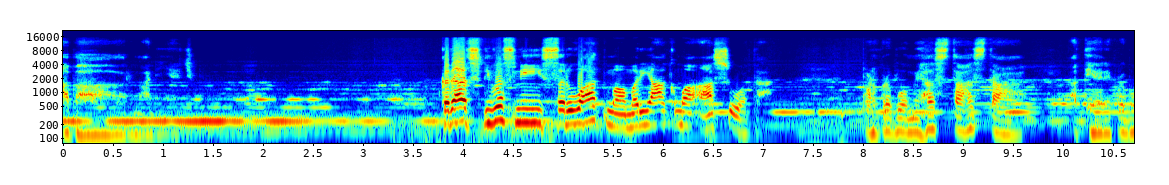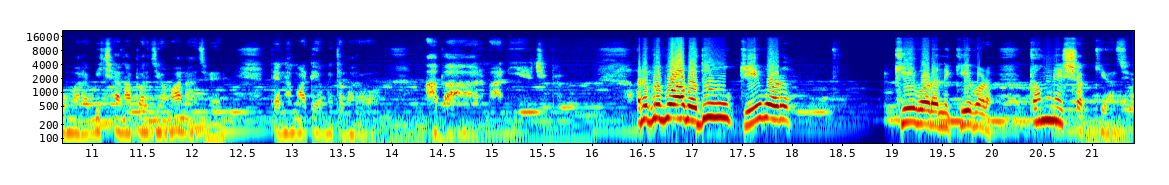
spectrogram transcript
આભાર માનીએ છીએ. કદાચ દિવસની શરૂઆતમાં મારી આંખમાં આંસુ હતા. પણ પ્રભુ, અમે હસતા હસતા, અત્યારે પ્રભુ મારા બિછાના પર જવાના છે, તેના માટે અમે તમારો આભાર માનીએ છીએ પ્રભુ. અને પ્રભુ, આ બધું કેવળ કેવળ અને કેવળ તમને શક્ય છે.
